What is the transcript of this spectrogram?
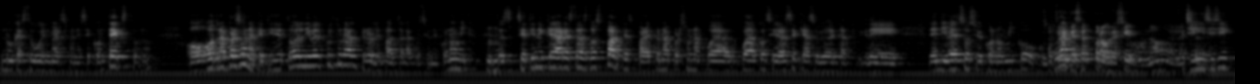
nunca estuvo inmerso en ese contexto, ¿no? O otra persona que tiene todo el nivel cultural, pero le falta la cuestión económica. Ujú. Entonces, se tienen que dar estas dos partes para que una persona pueda, pueda considerarse que ha subido de, de, de nivel socioeconómico o O sea, cultural. tiene que ser progresivo, ¿no? El hecho Sí, de- sí, sí.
